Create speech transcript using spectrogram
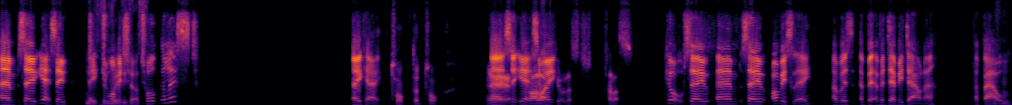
Um. So yeah. So do, do you want really me to does. talk the list? Okay. Talk the talk. Uh, Yeah, so yeah. I so like I, your list. Tell us. cool. So um. So obviously I was a bit of a Debbie Downer about Mhm.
